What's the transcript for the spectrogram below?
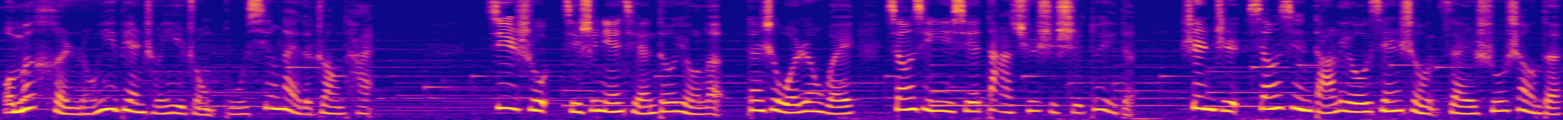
我们很容易变成一种不信赖的状态。技术几十年前都有了，但是我认为相信一些大趋势是对的，甚至相信达利欧先生在书上的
